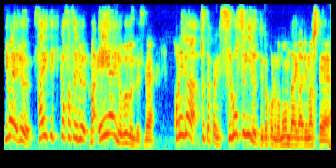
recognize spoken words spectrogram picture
いわゆる最適化させる、まあ、AI の部分ですね、これがちょっとやっぱりすごすぎるっていうところの問題がありまして、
